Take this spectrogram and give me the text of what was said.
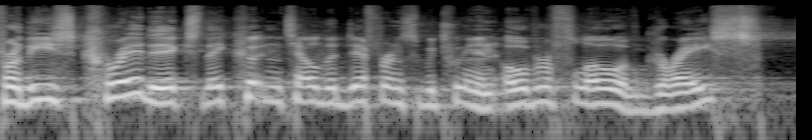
For these critics, they couldn't tell the difference between an overflow of grace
